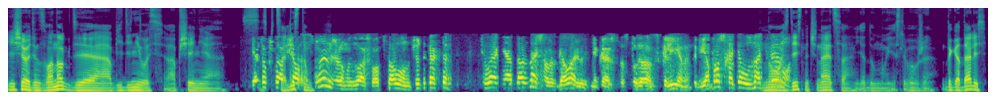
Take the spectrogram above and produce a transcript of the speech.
Еще один звонок, где объединилось общение с Я только что общался с менеджером из вашего салона. Что-то как-то человек неоднозначно разговаривает, мне кажется, с, с клиентом. Я просто хотел узнать Но цену. здесь начинается, я думаю, если вы уже догадались,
